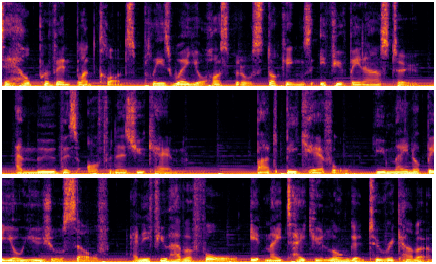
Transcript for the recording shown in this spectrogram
To help prevent blood clots, please wear your hospital stockings if you've been asked to, and move as often as you can. But be careful, you may not be your usual self, and if you have a fall, it may take you longer to recover.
